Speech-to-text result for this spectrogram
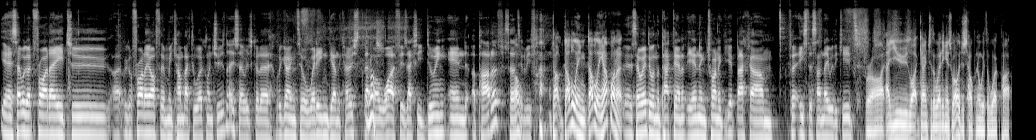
Yeah, so we got Friday to uh, we got Friday off, then we come back to work on Tuesday. So we just got a we're going to a wedding down the coast that Oh, nice. my wife is actually doing and a part of. So that's Oh. going to be fun. Du- doubling doubling up on it. Yeah, so we're doing the pack down at the end and trying to get back um, for Easter Sunday with the kids. Right. Are you like going to the wedding as well or just helping her with the work part?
